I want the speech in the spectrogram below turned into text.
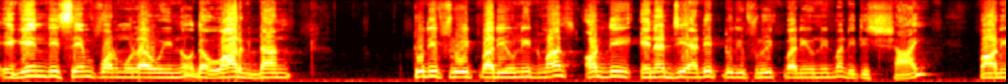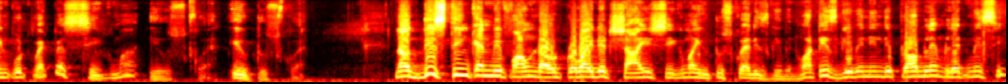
Again the same formula we know the work done to the fluid per unit mass or the energy added to the fluid per unit mass it is psi power input factor sigma u square u2 square. Now, this thing can be found out provided psi sigma u2 square is given. What is given in the problem? Let me see.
